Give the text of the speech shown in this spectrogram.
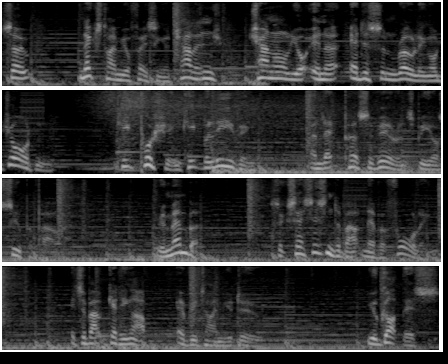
So, next time you're facing a challenge, channel your inner Edison, Rowling or Jordan. Keep pushing, keep believing, and let perseverance be your superpower. Remember, success isn't about never falling. It's about getting up every time you do. You got this.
